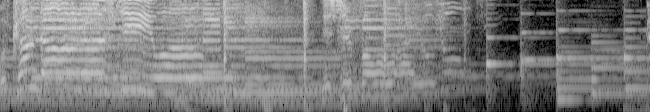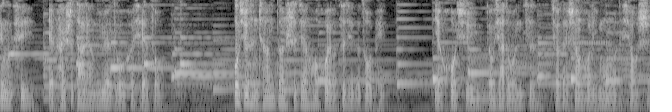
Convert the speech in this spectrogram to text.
我看到了希望。你是否还有勇气？近期也开始大量的阅读和写作，或许很长一段时间后会有自己的作品，也或许留下的文字就在生活里默默的消失。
